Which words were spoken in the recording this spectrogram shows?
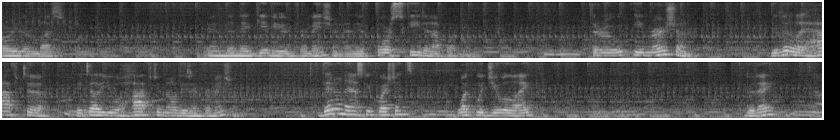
or even less. And then they give you information and they force feed it up on you mm-hmm. through immersion. You literally have to, they mm-hmm. tell you you have to know this information. They don't ask you questions. Mm-hmm. What would you like? Do they? No.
